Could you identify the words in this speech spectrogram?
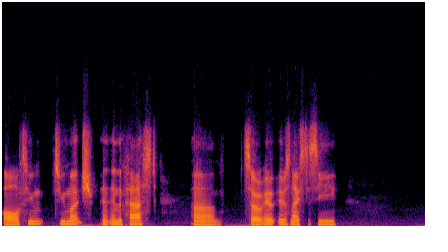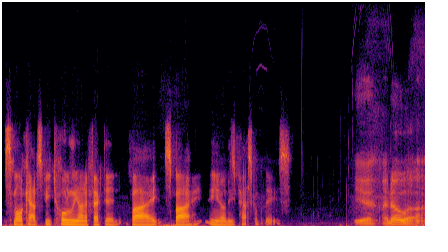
all too too much in, in the past. Um, so it, it was nice to see small caps be totally unaffected by SPY, you know, these past couple days. Yeah, I know uh,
